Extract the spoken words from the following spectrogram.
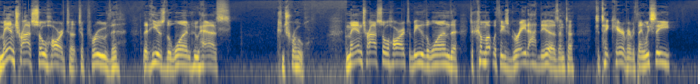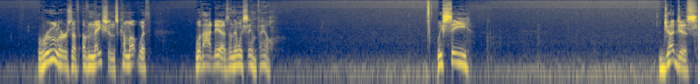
Man tries so hard to, to prove that, that he is the one who has control. Man tries so hard to be the one to, to come up with these great ideas and to, to take care of everything. We see rulers of, of nations come up with, with ideas, and then we see them fail. We see judges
